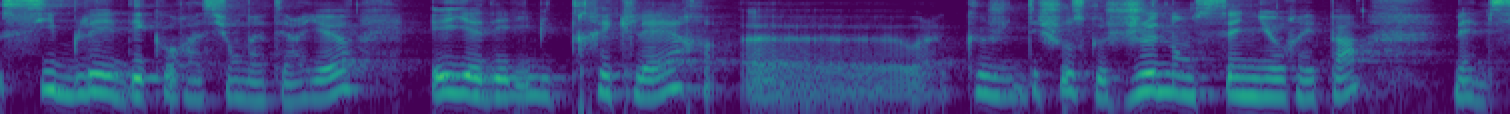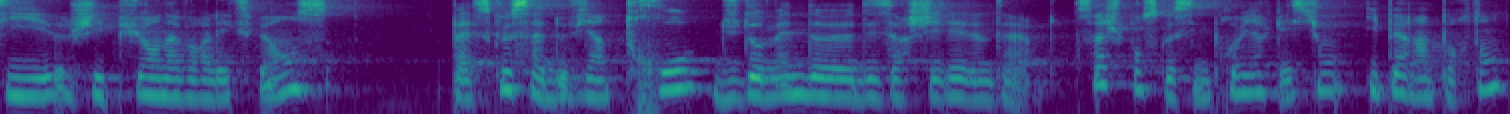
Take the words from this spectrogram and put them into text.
ciblées décoration d'intérieur et il y a des limites très claires, euh, que des choses que je n'enseignerai pas, même si j'ai pu en avoir l'expérience parce que ça devient trop du domaine des architectes d'intérieur. ça, je pense que c'est une première question hyper importante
